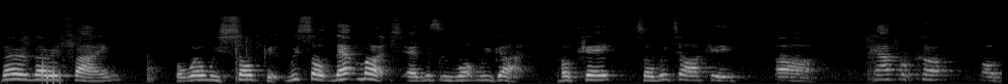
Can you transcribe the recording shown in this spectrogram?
very, very fine. But when we soak it, we soak that much, and this is what we got. Okay? So we're talking uh, half a cup of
